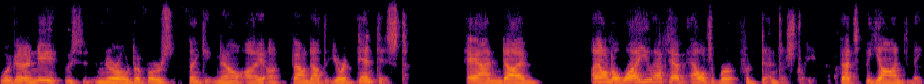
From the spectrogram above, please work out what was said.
We're going to need neurodiverse thinking. Now, I uh, found out that you're a dentist, and uh, I don't know why you have to have algebra for dentistry. That's beyond me.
